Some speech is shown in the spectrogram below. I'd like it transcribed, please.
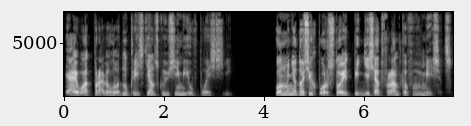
Я его отправил в одну крестьянскую семью в Пуасси. Он мне до сих пор стоит пятьдесят франков в месяц.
